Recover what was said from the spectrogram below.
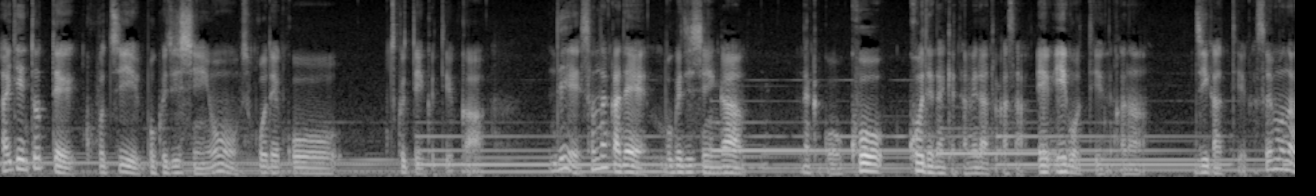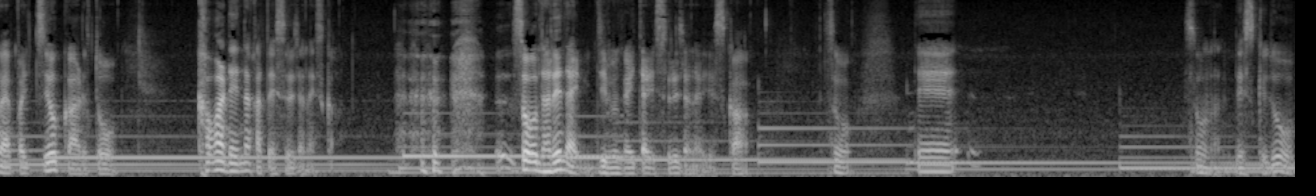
相手にとって心地いい僕自身をそこでこう作っていくっていうかでその中で僕自身がなんかこうこうこうでなきゃダメだとかさエゴっていうのかな。自我っていうかそういうものがやっぱり強くあると変われなかったりするじゃないですか。そうなれない自分がいたりするじゃないですか。そう。でそうなんですけど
